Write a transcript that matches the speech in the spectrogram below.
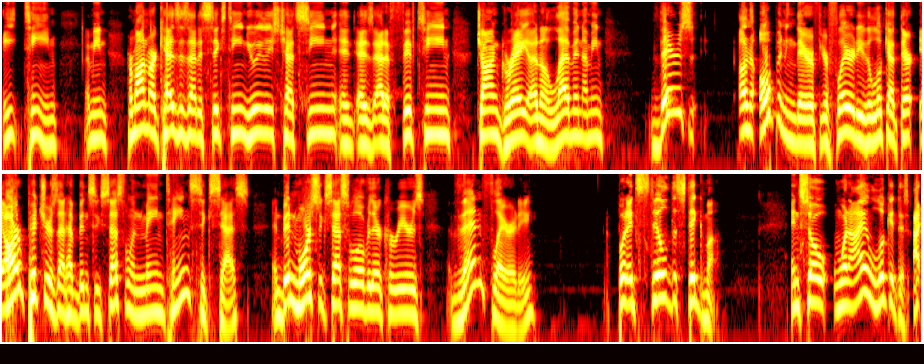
18. I mean, Germán Marquez is at a 16. Jhoulys Chacin is at a 15. Jon Gray an 11. I mean, there's an opening there if you're Flaherty to look at. There are pitchers that have been successful and maintained success and been more successful over their careers than Flaherty, but it's still the stigma. And so when I look at this, I,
